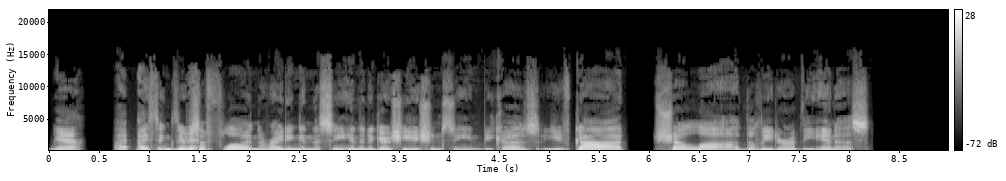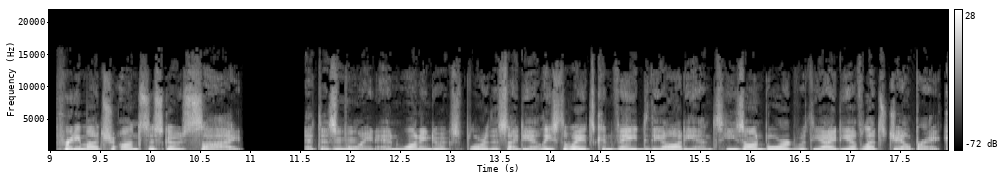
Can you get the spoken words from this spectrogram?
yeah. I, I think there's Yeah. a flaw in the writing in the scene in the negotiation scene because you've got Shel-La, the leader of the Ennis, pretty much on Sisko's side at this Mhm. point and wanting to explore this idea. At least the way it's conveyed to the audience, he's on board with the idea of let's jailbreak.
